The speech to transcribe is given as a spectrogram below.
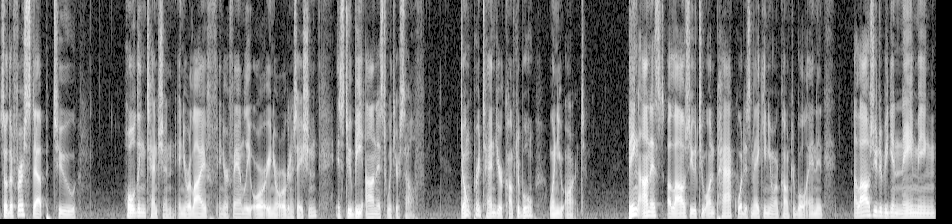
So, the first step to holding tension in your life, in your family, or in your organization is to be honest with yourself. Don't pretend you're comfortable when you aren't. Being honest allows you to unpack what is making you uncomfortable and it allows you to begin naming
